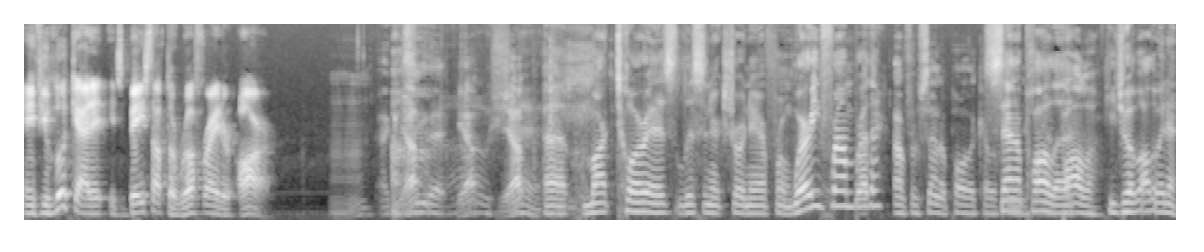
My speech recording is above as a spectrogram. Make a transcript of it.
and if you look at it, it's based off the Rough Rider R. Mm-hmm. I can Yep. see that. Yep. Oh, shit. Yep. Uh, Mark Torres, listener extraordinaire from where are you from, brother? I'm from Santa Paula, California. Santa Paula. Paula. He drove all the way down.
